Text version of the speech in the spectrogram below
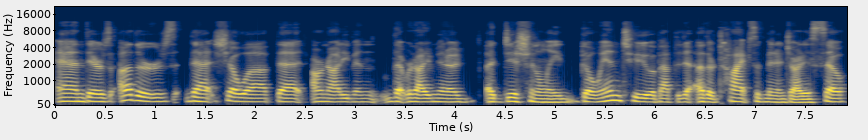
And there's others that show up that are not even, that we're not even going to additionally go into about the other types of meningitis. So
